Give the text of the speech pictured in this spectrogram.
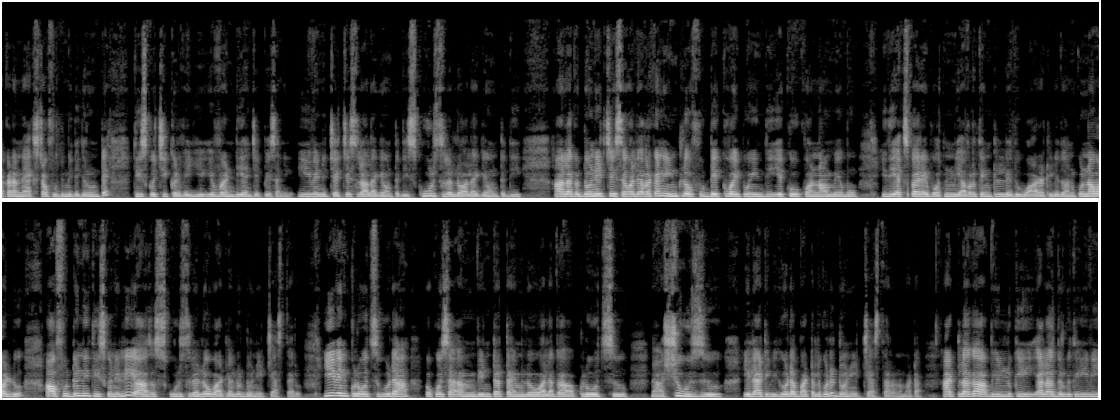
ఎక్కడన్నా ఎక్స్ట్రా ఫుడ్ మీ దగ్గర ఉంటే తీసుకొచ్చి ఇక్కడ వెయ్యి ఇవ్వండి అని చెప్పేసి అని ఈవెన్ చర్చెస్లో అలాగే ఉంటుంది స్కూల్స్లలో అలాగే ఉంటుంది. అలాగే డొనేట్ చేసే వాళ్ళు ఎవరికైనా ఇంట్లో ఫుడ్ ఎక్కువ అయిపోయింది ఎక్కువ కొన్నాం మేము ఇది ఎక్స్పైర్ అయిపోతుంది ఎవరు తింటలేదు వాడట్లేదు అనుకున్న వాళ్ళు ఆ ఫుడ్ని తీసుకుని వెళ్ళి ఆ స్కూల్స్లలో వాటిలలో డొనేట్ చేస్తారు. ఈవెన్ క్లోత్స్ కూడా ఒక్కోసారి వింటర్ టైంలో అలాగా క్లోత్స్ షూస్ ఇలాంటివి కూడా బట్టలు కూడా డొనేట్ చేస్తారనమాట అట్లాగా వీళ్ళకి ఎలా దొరుకుతాయి ఇవి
